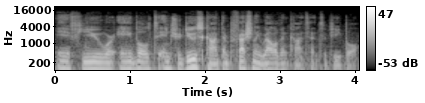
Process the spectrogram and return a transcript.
if you were able to introduce content, professionally relevant content to people.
